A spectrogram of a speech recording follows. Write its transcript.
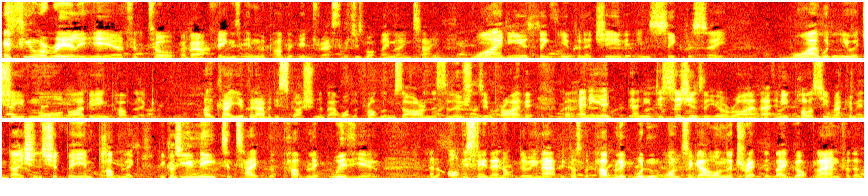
if you are really here to talk about things in the public interest, which is what they maintain, why do you think you can achieve it in secrecy? Why wouldn't you achieve more by being public? Okay, you could have a discussion about what the problems are and the solutions in private, but any, any decisions that you arrive at, any policy recommendations should be in public because you need to take the public with you. And obviously they're not doing that because the public wouldn't want to go on the trip that they've got planned for them.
